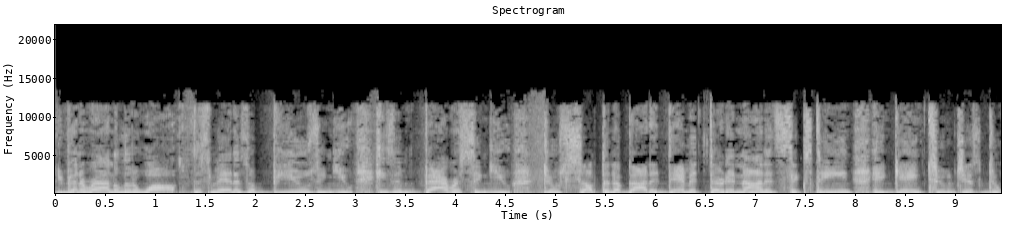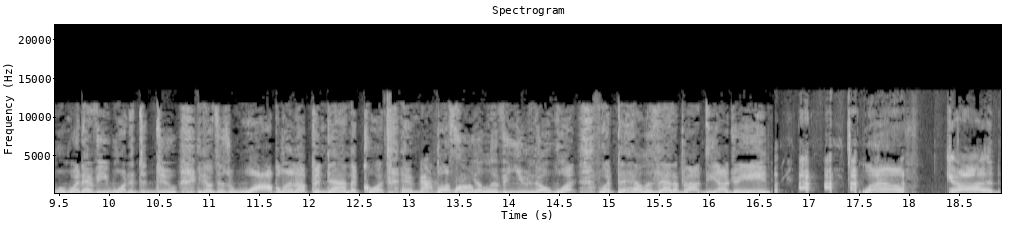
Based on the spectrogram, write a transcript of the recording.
You've been around a little while. This man is abusing you. He's embarrassing you. Do something about it, damn it. 39 and 16 in game two, just doing whatever he wanted to do. You know, just wobbling up and down the court and busting your living. You know what? What the hell is that about, DeAndre Ayton? Wow. God.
